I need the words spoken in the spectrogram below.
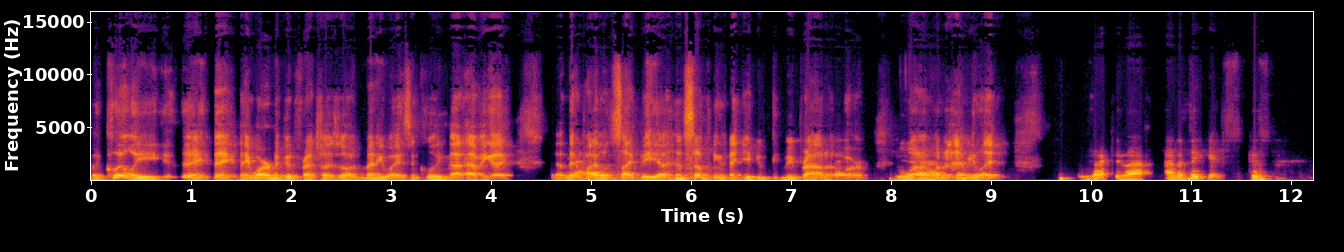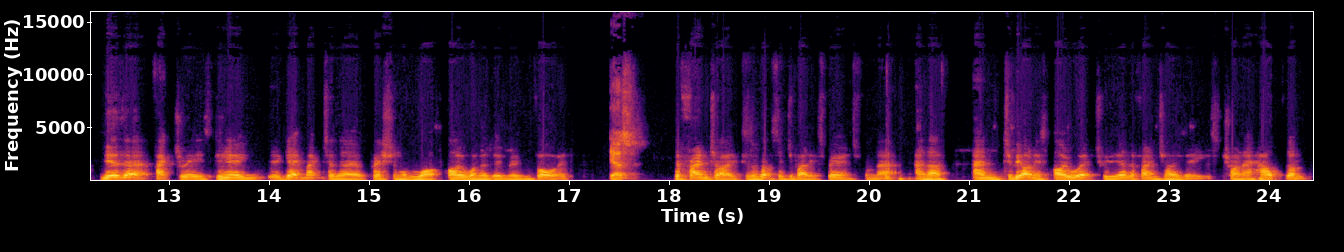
but clearly they, they, they weren't a good franchisor in many ways including not having a their Yeah. pilot site be uh, something that you can be proud of or want, to, Yeah. want to emulate exactly that. And I think it's because the other factor is, you know, getting back to the question of what I want to do moving forward, yes the franchise, because I've got such a bad experience from that. And I, and to be honest, I worked with the other franchisees trying to help them.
